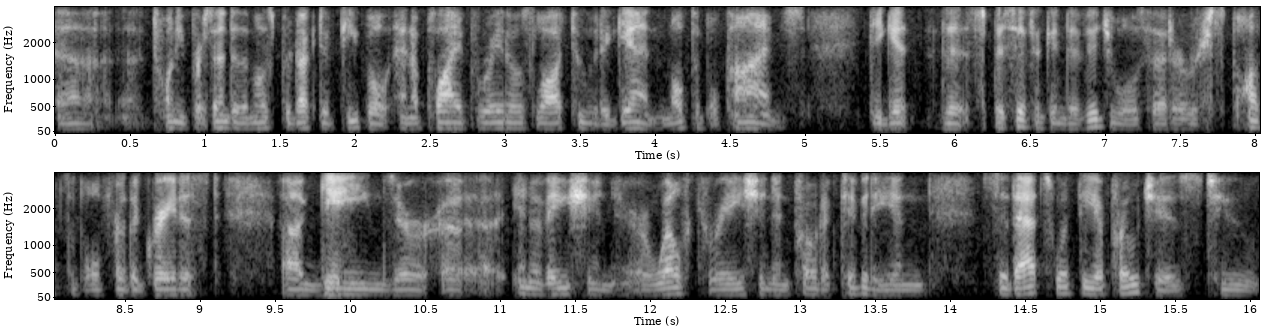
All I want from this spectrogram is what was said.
uh, 20% of the most productive people and apply Pareto's law to it again multiple times to get the specific individuals that are responsible for the greatest uh, gains or uh, innovation or wealth creation and productivity. And so that's what the approach is to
